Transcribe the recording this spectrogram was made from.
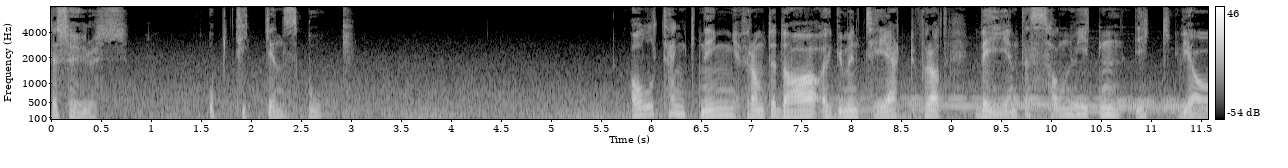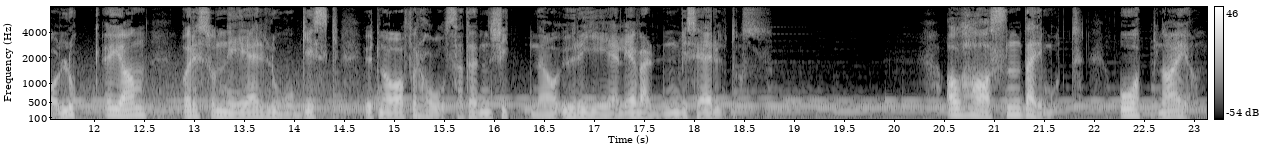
Thesaurus, optikkens bok. All tenkning fram til da argumenterte for at veien til sann viten gikk via å lukke øynene og resonnere logisk uten å forholde seg til den skitne og uregjerlige verden vi ser rundt oss. Alhasen derimot åpna øynene.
